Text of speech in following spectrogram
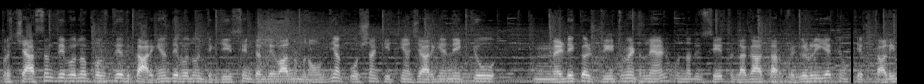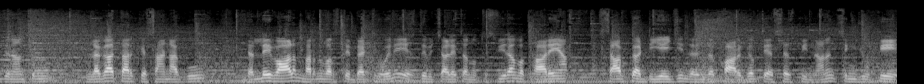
ਪ੍ਰਸ਼ਾਸਨ ਦੇ ਵੱਲੋਂ, ਪੁਲਿਸ ਦੇ ਅਧਿਕਾਰੀਆਂ ਦੇ ਵੱਲੋਂ ਜਗਜੀਤ ਸਿੰਘ ਡੱਲੇਵਾਲ ਨੂੰ ਮਨਾਉਣ ਦੀਆਂ ਕੋਸ਼ਿਸ਼ਾਂ ਕੀਤੀਆਂ ਜਾ ਰਹੀਆਂ ਨੇ ਕਿ ਉਹ ਮੈਡੀਕਲ ਟ੍ਰੀਟਮੈਂਟ ਲੈਣ। ਉਹਨਾਂ ਦੀ ਸਿਹਤ ਲਗਾਤਾਰ ਵਿਗੜ ਰਹੀ ਹੈ ਕਿਉਂਕਿ 41 ਦਿਨਾਂ ਤੋਂ ਲਗਾਤਾਰ ਕਿਸਾਨ ਆਗੂ ਡੱਲੇਵਾਲ ਮਰਨ ਵਰਤੇ ਬੈਠੇ ਹੋਏ ਨੇ। ਇਸ ਦੇ ਵਿਚਾਲੇ ਤੁਹਾਨੂੰ ਤਸਵੀਰਾਂ ਵਿਖਾ ਰਹੇ ਹਾਂ। ਸਾਬਕਾ ਡੀਆਈਜੀ ਨਰਿੰਦਰ ਭਾਰਗਵ ਤੇ ਐਸਐਸਪੀ ਨਾਨਕ ਸਿੰਘ ਜੋ ਕਿ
